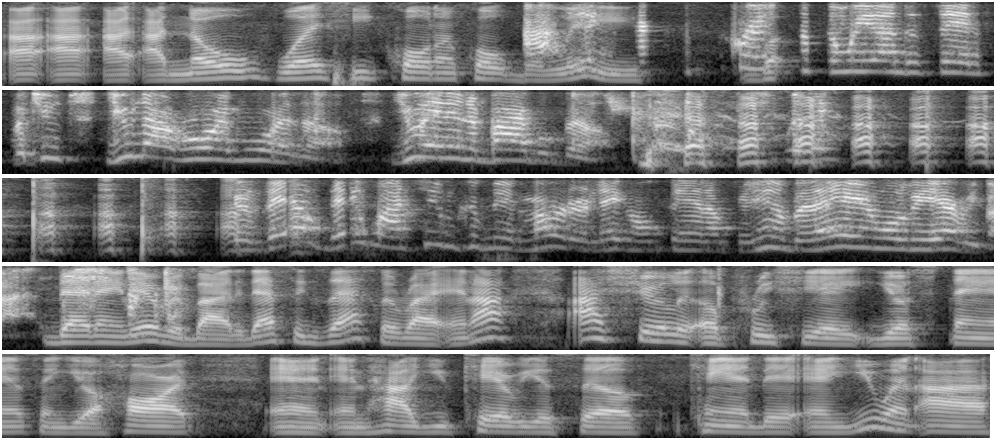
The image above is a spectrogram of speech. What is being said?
I I, I know what he quote unquote believes. Christians but, we understand, but you you're not Roy Moore though. You ain't in the Bible Belt. Because they they watch him commit murder and they gonna stand up for him, but they ain't gonna be everybody. That ain't everybody. That's exactly right. And I I surely appreciate your stance and your heart and and how you carry yourself, Kandi. And you and I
